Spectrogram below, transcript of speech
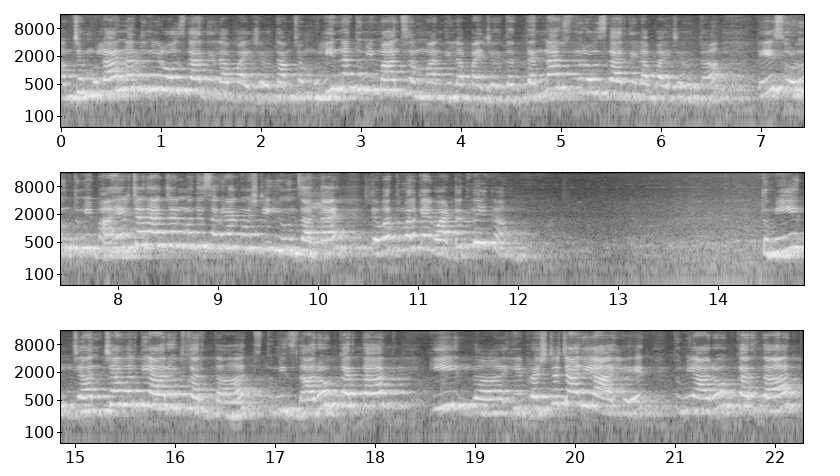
आमच्या मुलांना तुम्ही रोजगार दिला पाहिजे होता आमच्या मुलींना तुम्ही मान सन्मान दिला पाहिजे होता त्यांनाच रोजगार दिला पाहिजे होता. ते सोडून तुम्ही बाहेरच्या राज्यांमध्ये सगळ्या गोष्टी घेऊन जाताय तेव्हा तुम्हाला काही वाटत नाही का? तुम्ही ज्यांच्यावरती आरोप करतात तुम्ही आरोप करतात की हे भ्रष्टाचारी आहेत तुम्ही आरोप करतात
